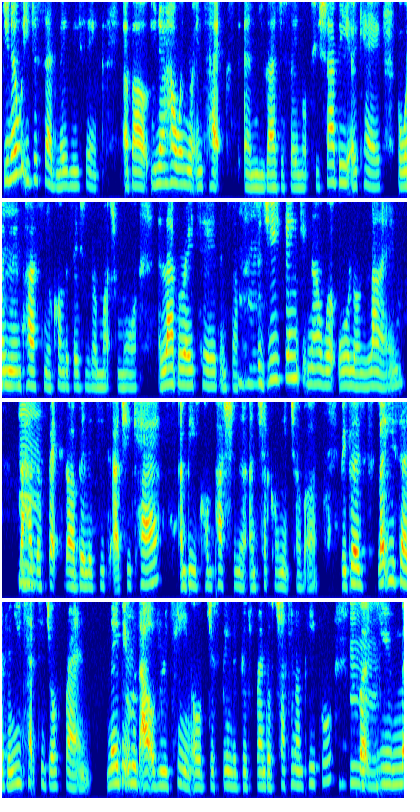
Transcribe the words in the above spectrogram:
You know what you just said made me think about you know how when you're in text and um, you guys just say not too shabby, okay, but when you're in mm-hmm. person, your conversations are much more elaborated and stuff. Mm-hmm. So do you think now we're all online? That mm. has affected our ability to actually care and be compassionate and check on each other. Because, like you said, when you texted your friend, maybe mm. it was out of routine of just being a good friend of checking on people, mm. but you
